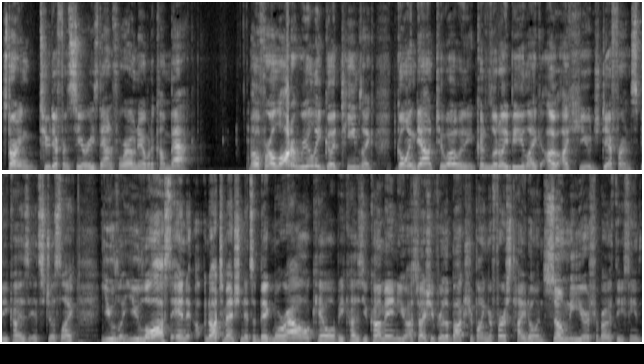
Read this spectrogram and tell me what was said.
starting two different series down 4-0 and able to come back. Well, for a lot of really good teams, like going down 2-0, it could literally be like a, a, huge difference because it's just like you you lost, and not to mention it's a big morale kill because you come in, you especially if you're the Bucks, you're playing your first title in so many years for both these teams,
